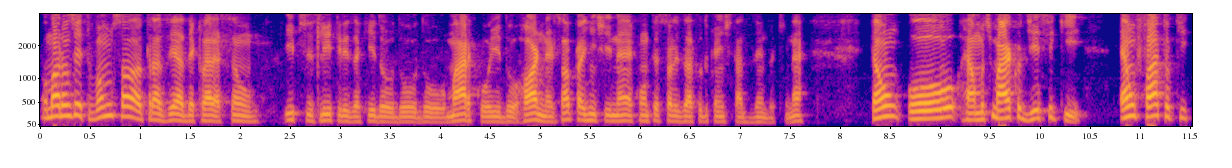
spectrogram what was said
Ô Maronzito, vamos só trazer a declaração ipsis literis aqui do, do, do Marco e do Horner, só para a gente né, contextualizar tudo que a gente está dizendo aqui, né? Então, o Helmut Marko disse que é um fato que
